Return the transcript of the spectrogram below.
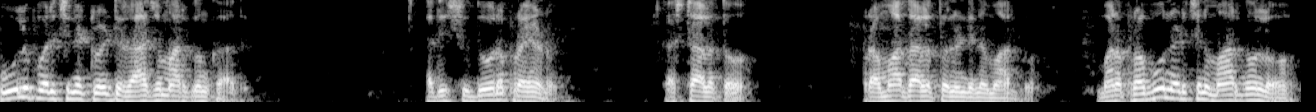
పూలు పరిచినటువంటి రాజమార్గం కాదు. అది సుదూర ప్రయాణం. కష్టాలతో ప్రమాదాలతో నిండిన మార్గం. మన ప్రభు నడిచిన మార్గంలో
